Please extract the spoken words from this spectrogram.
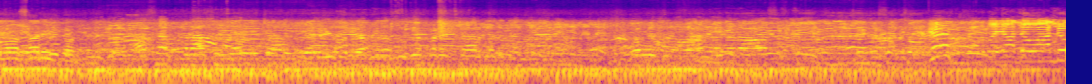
हाँ सारे रिकॉर्ड आलू आलू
